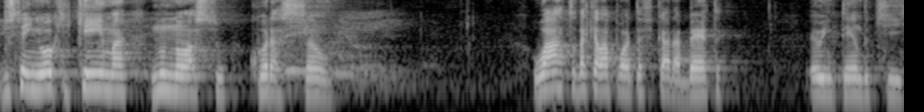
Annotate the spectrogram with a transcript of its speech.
do Senhor que queima no nosso coração. O ato daquela porta ficar aberta, eu entendo que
